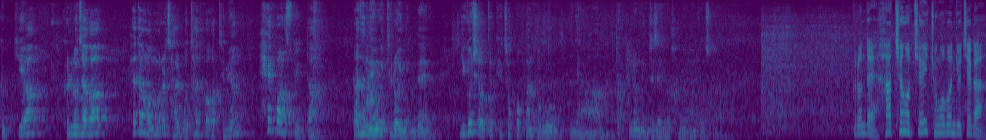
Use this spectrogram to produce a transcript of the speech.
급기야 근로자가 해당 업무를 잘 못할 것 같으면 해고할 수도 있다라는 내용이 들어 있는데 이것이 어떻게 적법한 도구이냐 이런 문제 제기가 가능한 거죠. 그런데 하청업체의 종업원 교체가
